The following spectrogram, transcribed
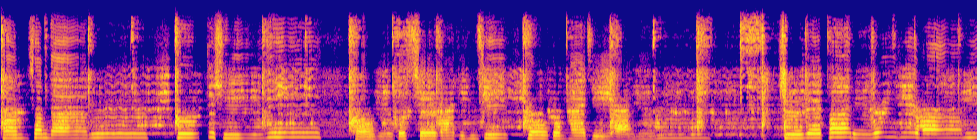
항상 나를 붙드시니 어느 곳에 가든지 요동하지 않는 주의 발을 의지함이라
